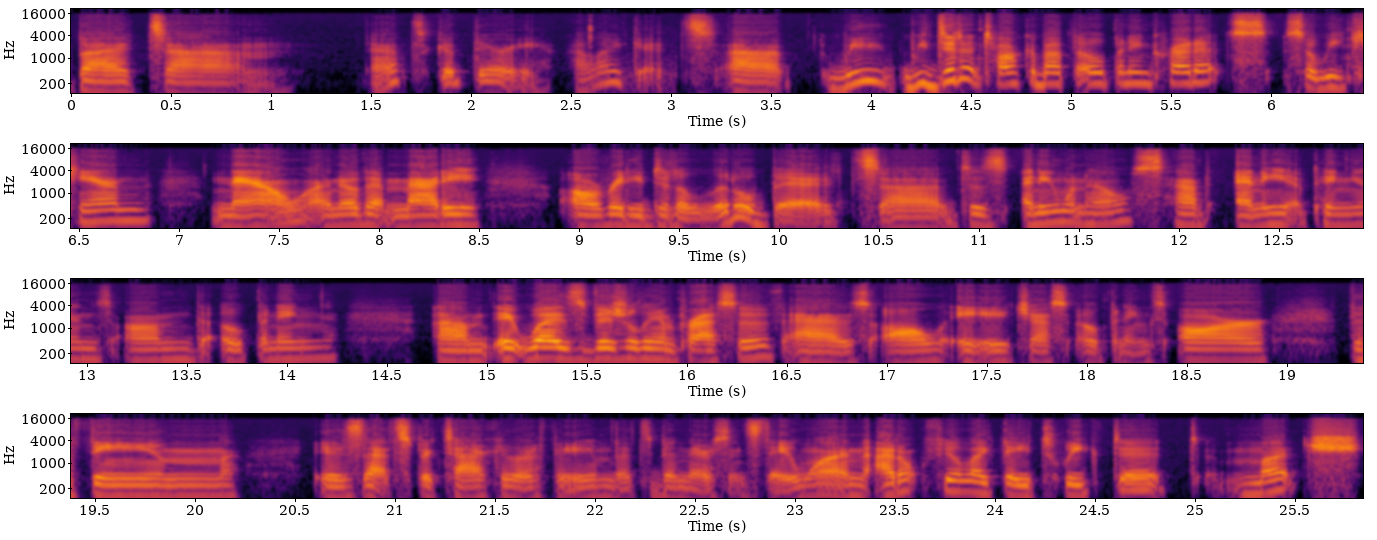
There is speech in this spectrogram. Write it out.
but um, that's a good theory. I like it. Uh, we we didn't talk about the opening credits, so we can now. I know that Maddie already did a little bit. Uh, does anyone else have any opinions on the opening? Um, it was visually impressive, as all AHS openings are. The theme is that spectacular theme that's been there since day one. I don't feel like they tweaked it much,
